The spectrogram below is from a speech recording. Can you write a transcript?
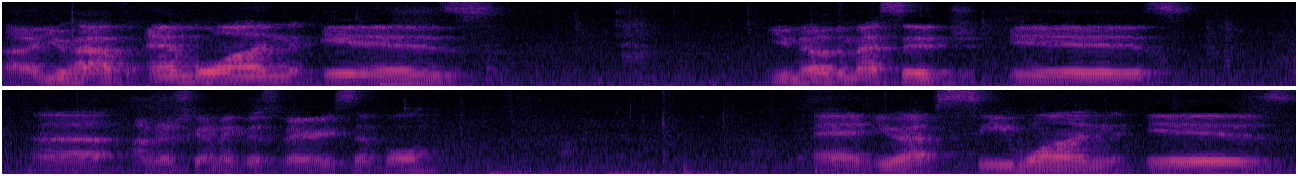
Uh, you have M1 is, you know the message is, uh, I'm just going to make this very simple. And you have C1 is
